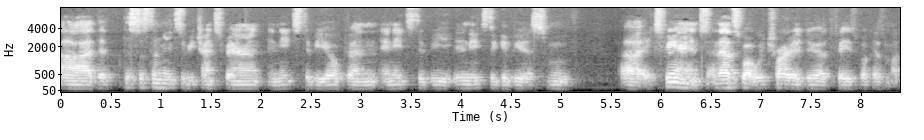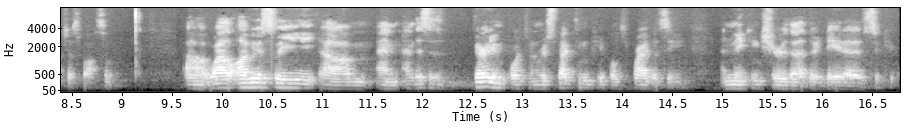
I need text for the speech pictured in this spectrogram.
Uh, the, the system needs to be transparent. It needs to be open. It needs to be. It needs to give you a smooth uh, experience, and that's what we try to do at Facebook as much as possible. Uh, while obviously, um, and and this is very important, respecting people's privacy and making sure that their data is secure.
